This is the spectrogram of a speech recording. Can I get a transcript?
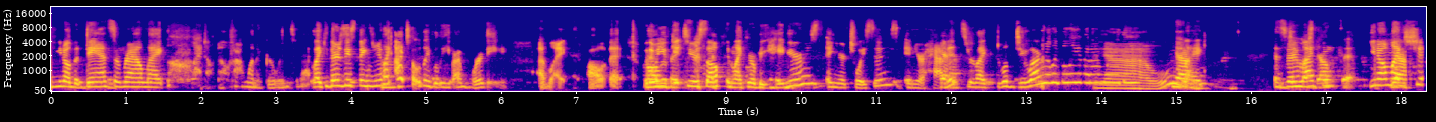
you know, the dance around, like, I don't know if I want to go into that. Like, there's these things where you're like, I totally believe I'm worthy of like all of it. But then when the you get to yourself and like your behaviors and your choices and your habits, you're like, well, do I really believe that I'm worthy? Yeah. Ooh. Yeah. Like, it's very much the think- opposite. you know, I'm like, Yeah. shit,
